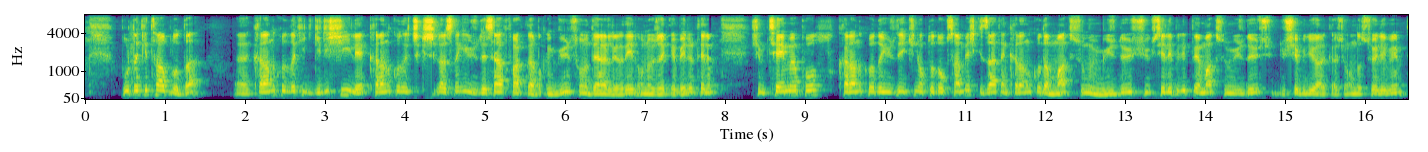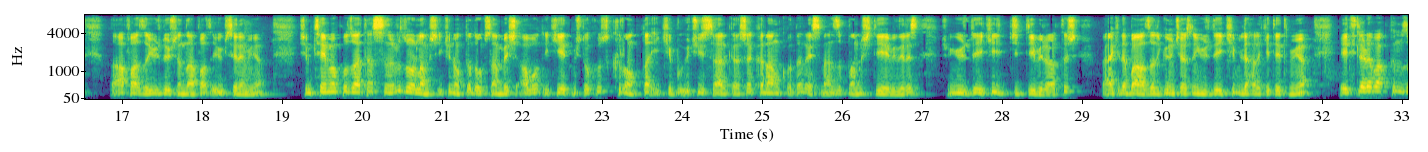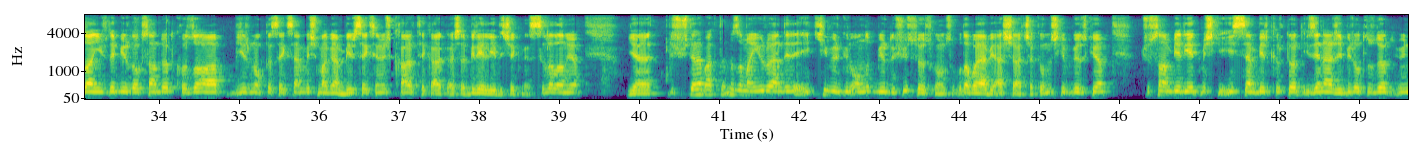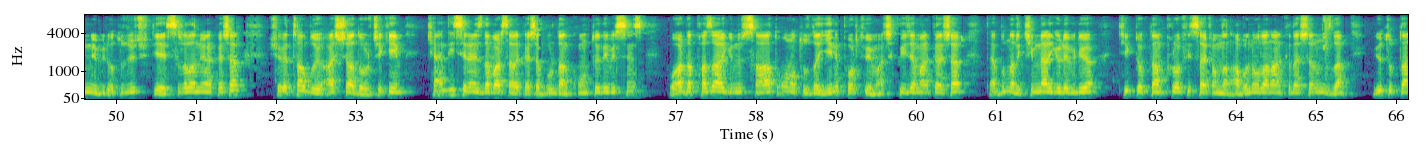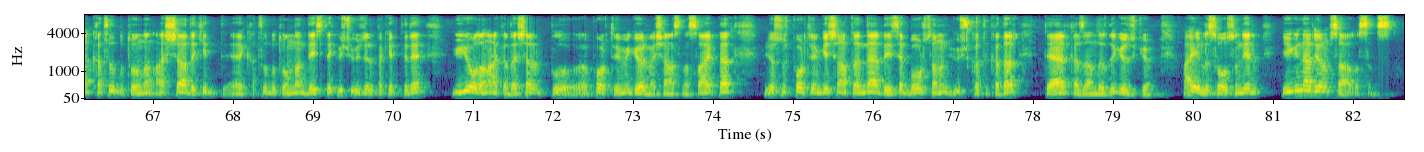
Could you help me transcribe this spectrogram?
Buradaki tabloda e, karanlık odadaki girişiyle karanlık odadaki çıkışı arasındaki yüzdesel farklar. Bakın gün sonu değerleri değil onu özellikle belirtelim. Şimdi TMPOL karanlık odada %2.95 ki zaten karanlık oda maksimum %3 yükselebilip ve maksimum %3 düşebiliyor arkadaşlar. Onu da söyleyeyim. Daha fazla %3'ten daha fazla yükselemiyor. Şimdi TMPOL zaten sınırı zorlamış. 2.95 Avot 2.79 Kront da 2. Bu 3 hisse arkadaşlar karanlık odada resmen zıplamış diyebiliriz. Çünkü %2 ciddi bir artış. Belki de bazıları gün içerisinde %2 bile hareket etmiyor. Etilere baktığımız zaman %1.94 Koza A, 1.85 Magan, 1.83 Kartek arkadaşlar 1.57 şeklinde sıralanıyor. Ya düşüşlere baktığımız zaman Euro Ende'de 2,10'luk bir düşüş söz konusu. Bu da bayağı bir aşağı çakılmış gibi gözüküyor. Cusan 1.72, İSSEM 1.44, İzenerji 1.34, Ünlü 1.33 diye sıralanıyor arkadaşlar. Şöyle tabloyu aşağı doğru çekeyim. Kendi hisselerinizde varsa arkadaşlar buradan kontrol edebilirsiniz. Bu arada pazar günü saat 10.30'da yeni portföyümü açıklayacağım arkadaşlar. Tabi bunları kimler görebiliyor? TikTok'tan profil sayfamdan abone olan arkadaşlarımızla YouTube'dan katıl butonundan aşağıdaki e, katıl butonundan destek 3 üzeri paketlere üye olan arkadaşlar bu e, portföyümü görme şansına sahipler. Biliyorsunuz portföyüm geçen hafta neredeyse borsanın 3 katı kadar değer kazandırdığı gözüküyor. Hayırlısı olsun diyelim. İyi günler diyorum sağ olasınız.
